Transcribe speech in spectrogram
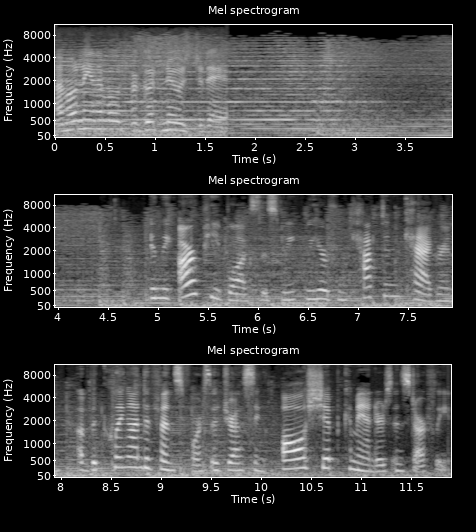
I'm only in the mood for good news today. In the RP blogs this week, we hear from Captain Kagrin of the Klingon Defense Force addressing all ship commanders in Starfleet,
